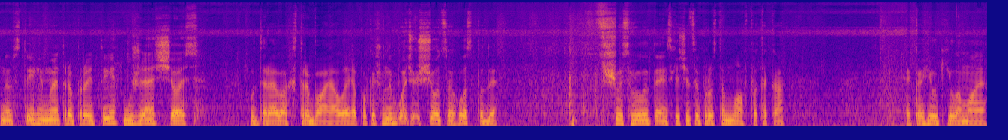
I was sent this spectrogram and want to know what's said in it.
не встиг і метро пройти, уже щось у деревах стрибає, але я поки що не бачу, що це, господи. Щось велетенське, чи це просто мавпа така, яка гілки ламає.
